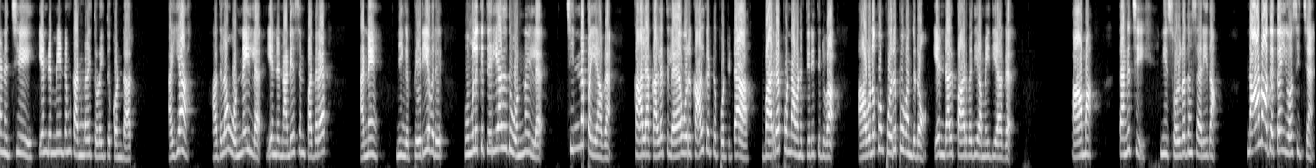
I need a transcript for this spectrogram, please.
நினைச்சு என்று மீண்டும் கண்களை துடைத்துக் கொண்டார். ஐயா அதெல்லாம் ஒன்னே இல்ல என்று நடேசன் பதற அண்ணே நீங்க பெரியவரு. உங்களுக்கு தெரியாதது ஒன்றும் இல்ல. சின்ன பையன் அவன். காலா காலத்துல ஒரு கால் கட்டு போட்டுட்டா வர்ற பொண்ணு அவனை திருத்திடுவா. அவனுக்கும் பொறுப்பு வந்துடும் என்றாள் பார்வதி அமைதியாக. ஆமா தங்கச்சி நீ சொல்றதும் சரிதான். நானும் அதைத்தான் யோசிச்சேன்.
